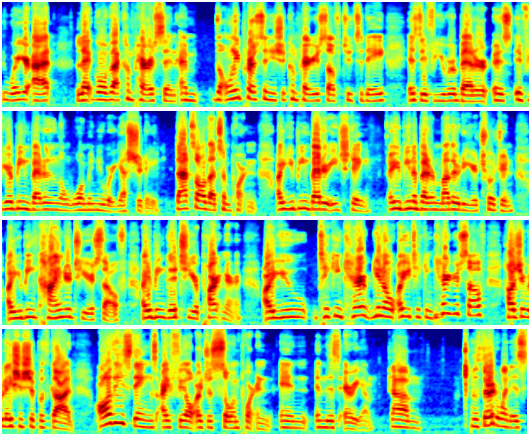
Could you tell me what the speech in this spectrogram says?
where you're at. Let go of that comparison and the only person you should compare yourself to today is if you were better is if you're being better than the woman you were yesterday. That's all that's important. Are you being better each day? Are you being a better mother to your children? Are you being kinder to yourself? Are you being good to your partner? Are you taking care, you know, are you taking care of yourself? How's your relationship with God? All these things I feel are just so important in in this area. Um the third one is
